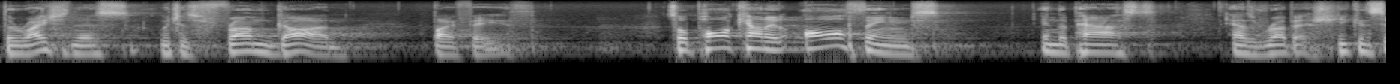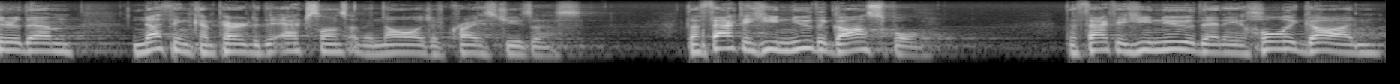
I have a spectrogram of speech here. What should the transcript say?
the righteousness which is from God by faith. So Paul counted all things in the past as rubbish. He considered them nothing compared to the excellence of the knowledge of Christ Jesus. The fact that he knew the gospel, the fact that he knew that a holy God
